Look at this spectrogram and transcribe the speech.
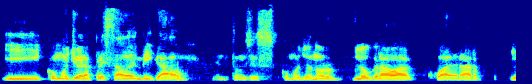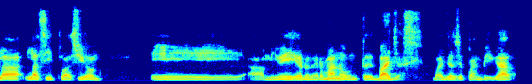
Y como yo era prestado de Envigado, entonces como yo no lograba cuadrar la, la situación, eh, a mí me dijeron, hermano, entonces váyase, váyase para Envigado.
